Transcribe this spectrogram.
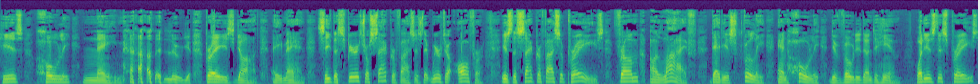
his holy name. Hallelujah. Praise God. Amen. See, the spiritual sacrifices that we're to offer is the sacrifice of praise from a life that is fully and wholly devoted unto Him. What is this praise?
